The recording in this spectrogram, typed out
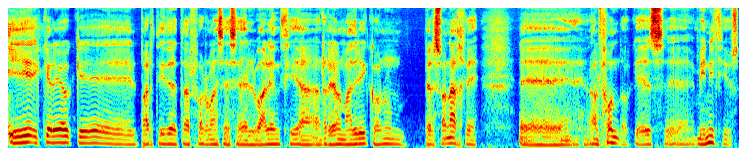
Y creo que el partido de todas formas es el Valencia-Real Madrid con un personaje eh, al fondo, que es eh, Vinicius.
